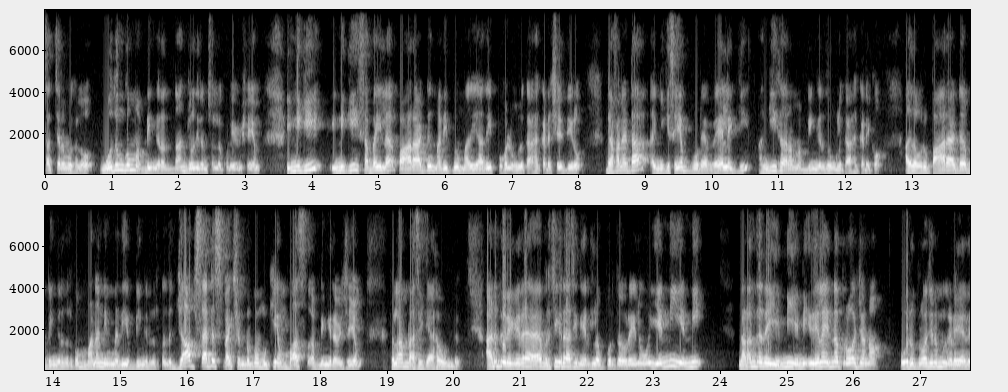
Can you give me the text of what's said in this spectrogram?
சச்சரவுகளோ ஒதுங்கும் அப்படிங்கிறது தான் ஜோதிடம் சொல்லக்கூடிய விஷயம். இன்னைக்கு இன்னைக்கு சபையில பாராட்டு மதிப்பு மரியாதை புகழ் உங்களுக்காக கிடைச்சே தீரும். டெஃபினட்டா இன்னைக்கு செய்ய போற வேலைக்கு அங்கீகாரம் அப்படிங்கிறது உங்களுக்காக கிடைக்கும். அதுல ஒரு பாராட்டு அப்படிங்கிறது இருக்கும் மன நிம்மதி அப்படிங்கிறது இருக்கும். இந்த ஜாப் சாட்டிஸ்ஃபேக்ஷன் ரொம்ப முக்கியம் பாஸ் அப்படிங்கிற விஷயம் துலாம் ராசிக்காக உண்டு. அடுத்து இருக்கிற விருச்சிக ராசி நேர்களை பொறுத்தவரையிலும் எண்ணி எண்ணி நடந்ததை எண்ணி எண்ணி இதெல்லாம் என்ன பிரயோஜனம்? ஒரு பிரயோஜனமும் கிடையாது.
